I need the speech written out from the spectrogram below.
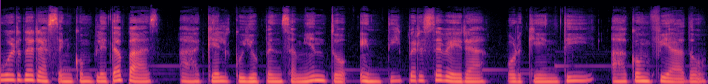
guardarás en completa paz a aquel cuyo pensamiento en ti persevera, porque en ti ha confiado.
